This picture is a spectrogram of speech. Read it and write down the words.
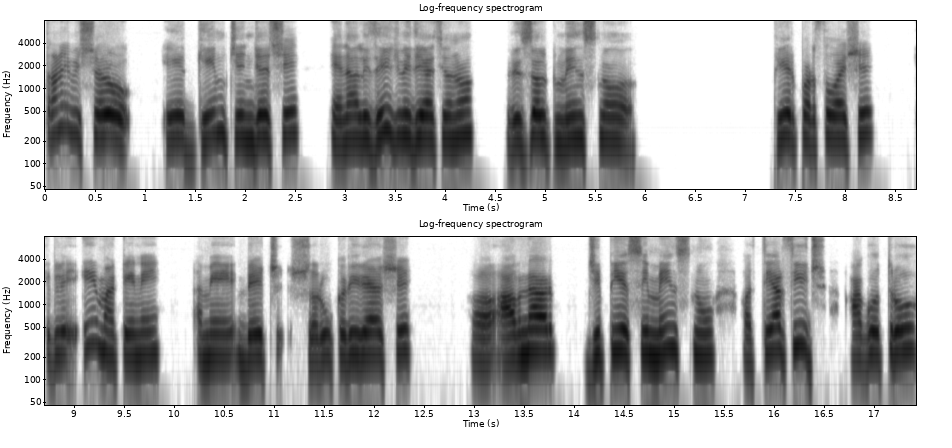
ત્રણેય વિષયો એ ગેમ ચેન્જર છે. એના લીધે જ વિદ્યાર્થીઓનો રિઝલ્ટ મીન્સનો ફેર પડતો હોય છે. એટલે એ માટેની અમે બેચ શરૂ કરી રહ્યા છે. આવનાર જીપીએસસી મેન્સનું અત્યારથી જ આગોતરું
